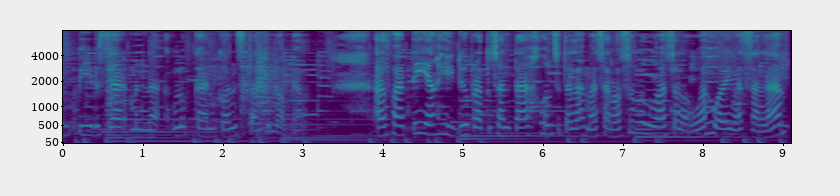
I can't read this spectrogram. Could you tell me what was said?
mimpi besar menaklukkan Konstantinopel. Al-Fatih yang hidup ratusan tahun setelah masa Rasulullah Shallallahu Alaihi Wasallam,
